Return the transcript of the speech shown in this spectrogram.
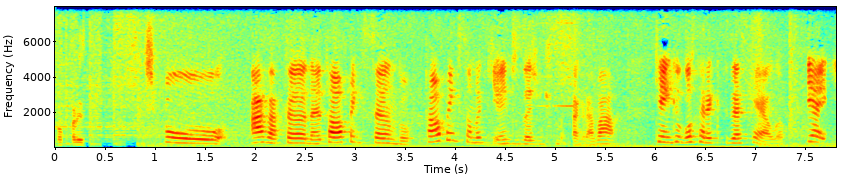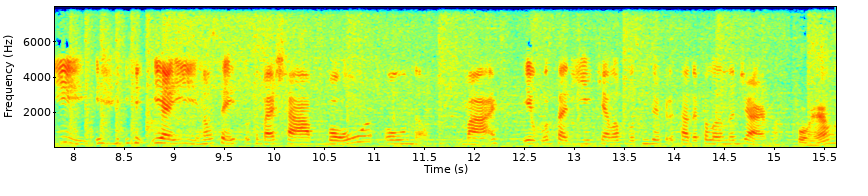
pra aparecer. Tipo, a Zatanna, eu tava pensando. Tava pensando aqui antes da gente começar a gravar quem que eu gostaria que fizesse ela. E aí, e, aí, não sei se você vai achar boa ou não. Mas eu gostaria que ela fosse interpretada pela Ana de Armas. Por ela?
